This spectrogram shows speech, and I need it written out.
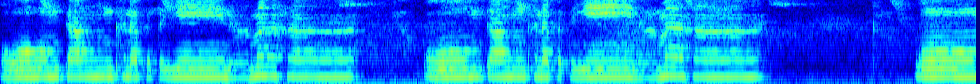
โอมกังคณปัตเยนะมหาโอมกังคณปัตเยนะมหาโอม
